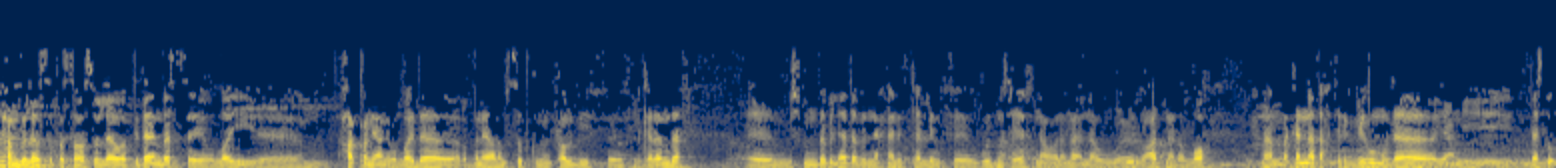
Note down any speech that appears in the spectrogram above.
الحمد لله والصلاة والسلام على رسول الله وابتداء بس والله حقا يعني والله ده ربنا يعلم الصدق من قلبي في, في الكلام ده. مش من باب الأدب إن إحنا نتكلم في وجود مشايخنا وعلمائنا ودعاتنا إلى الله. إحنا مكاننا تحت رجليهم وده يعني ده سوء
